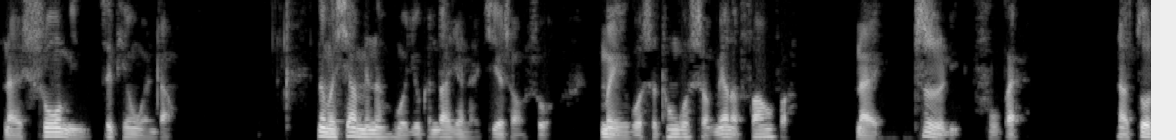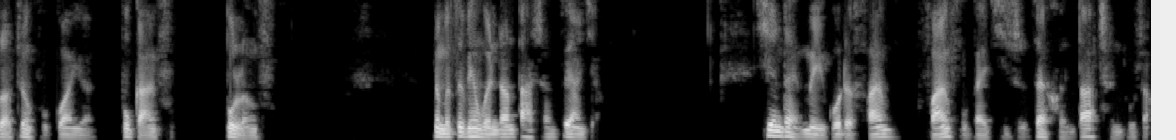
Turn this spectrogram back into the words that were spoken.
来说明这篇文章。那么，下面呢，我就跟大家来介绍说，美国是通过什么样的方法来治理腐败，那做到政府官员不敢腐、不能腐。那么这篇文章大致上这样讲：现代美国的反反腐败机制在很大程度上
